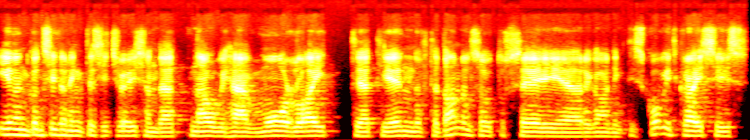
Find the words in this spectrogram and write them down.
even considering the situation that now we have more light at the end of the tunnel, so to say, uh, regarding this COVID crisis,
